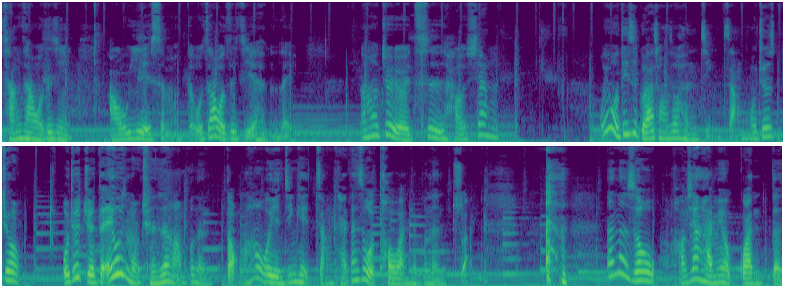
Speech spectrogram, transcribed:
常常我自己熬夜什么的。我知道我自己也很累。然后就有一次，好像我因为我第一次鬼压床的时候很紧张，我就就我就觉得，哎，为什么我全身好像不能动？然后我眼睛可以张开，但是我头完全不能转。那那时候好像还没有关灯，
